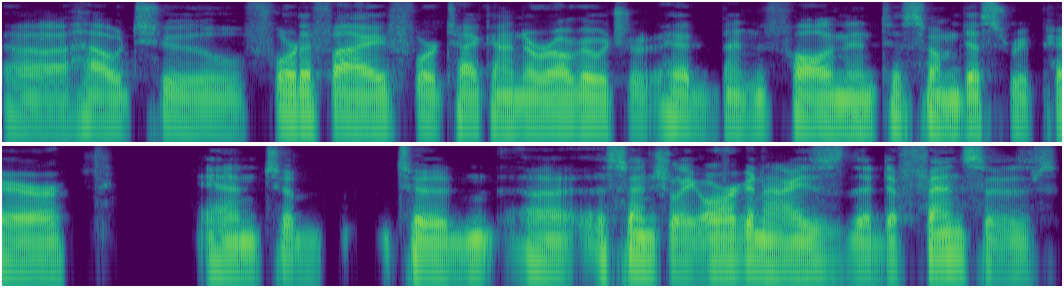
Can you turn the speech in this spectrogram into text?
uh, how to fortify Fort Ticonderoga, which had been fallen into some disrepair, and to to uh, essentially organize the defenses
